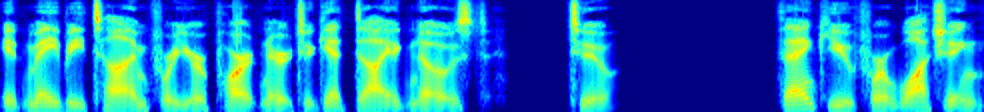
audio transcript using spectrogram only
it may be time for your partner to get diagnosed, too. Thank you for watching,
